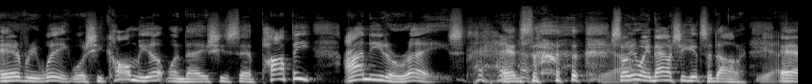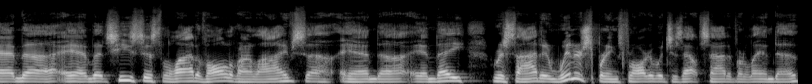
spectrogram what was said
every week. Well, she called me up one day. She said, "Poppy, I need a raise." and so, yeah. so anyway, now she gets a dollar. Yeah. And uh, and but she's just the light of all of our lives. Uh, and uh, and they reside in Winter Springs, Florida, which is outside of Orlando.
